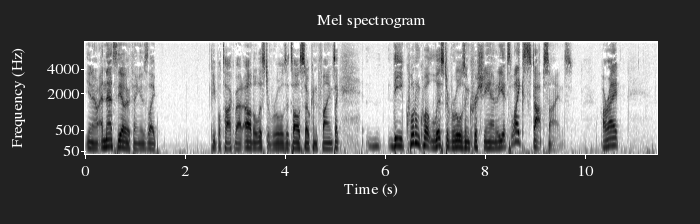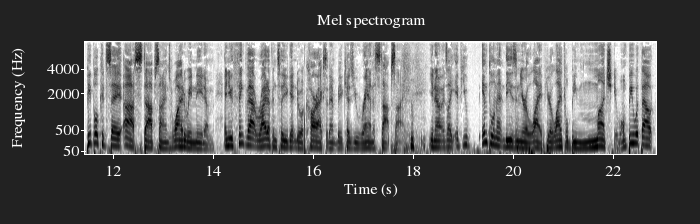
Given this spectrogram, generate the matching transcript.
You know, and that's the other thing is like people talk about oh the list of rules it's all so confined. It's like the quote unquote list of rules in Christianity, it's like stop signs. All right? People could say, ah, stop signs, why do we need them? And you think that right up until you get into a car accident because you ran a stop sign. you know, it's like if you implement these in your life, your life will be much, it won't be without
